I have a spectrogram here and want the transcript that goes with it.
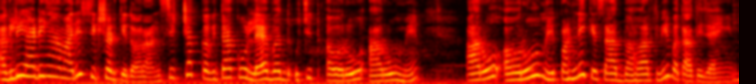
अगली हेडिंग है हमारी शिक्षण के दौरान। शिक्षक कविता को लयबद्ध, उचित अवरोह आरोह में, आरोह अवरोह में पढ़ने के साथ भावार्थ भी बताते जाएँगे।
